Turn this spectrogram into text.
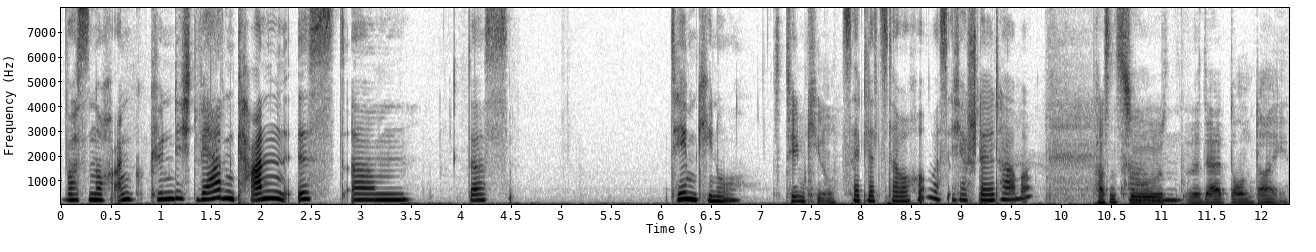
was noch angekündigt werden kann, ist ähm, das Themenkino Das Themenkino. seit letzter Woche, was ich erstellt habe. Passend zu Ähm. The Dead Don't Die.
